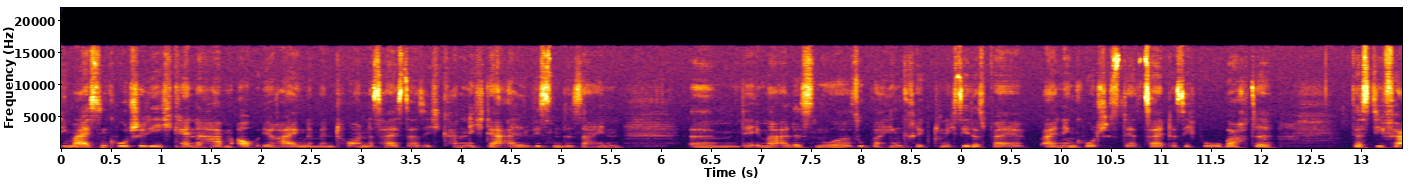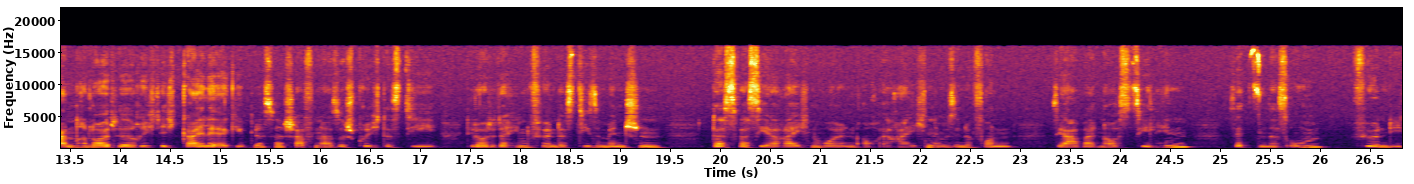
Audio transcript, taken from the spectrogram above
die meisten Coaches, die ich kenne, haben auch ihre eigenen Mentoren. Das heißt also, ich kann nicht der Allwissende sein, ähm, der immer alles nur super hinkriegt. Und ich sehe das bei einigen Coaches derzeit, dass ich beobachte, dass die für andere Leute richtig geile Ergebnisse schaffen. Also sprich, dass die, die Leute dahin führen, dass diese Menschen das, was sie erreichen wollen, auch erreichen. Im Sinne von, sie arbeiten aufs Ziel hin, setzen das um, führen die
